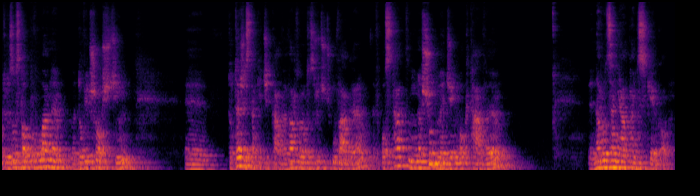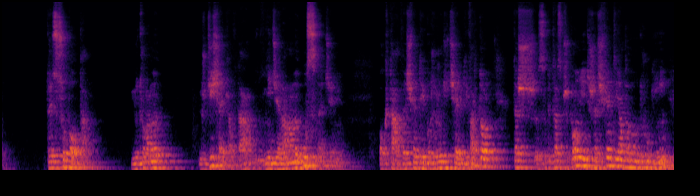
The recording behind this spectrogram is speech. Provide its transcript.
który został powołany do wieczności. To też jest takie ciekawe, warto na to zwrócić uwagę. W ostatni, no siódmy dzień oktawy Narodzenia Pańskiego. To jest sobota. Jutro mamy, już dzisiaj, prawda, niedziela, mamy ósmy dzień oktawy Świętej Bożej Rodzicielki. Warto też sobie teraz przypomnieć, że święty Jan Paweł II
